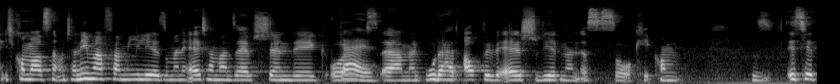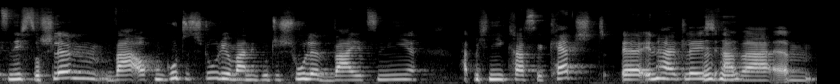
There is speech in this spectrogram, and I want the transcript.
ich komme aus einer Unternehmerfamilie, so meine Eltern waren selbstständig und äh, mein Bruder hat auch BWL studiert und dann ist es so, okay, komm, ist jetzt nicht so schlimm, war auch ein gutes Studium, war eine gute Schule, war jetzt nie hat mich nie krass gecatcht äh, inhaltlich, mhm. aber ähm,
